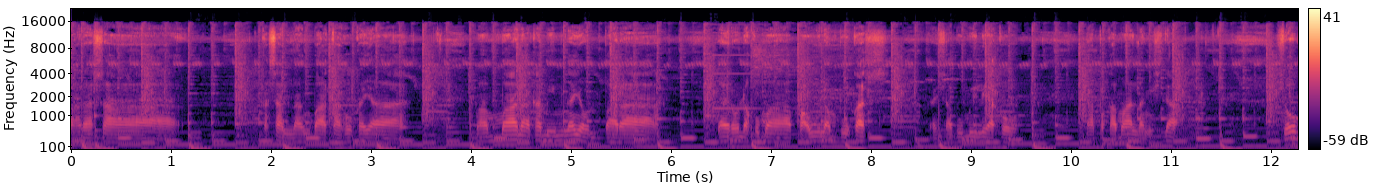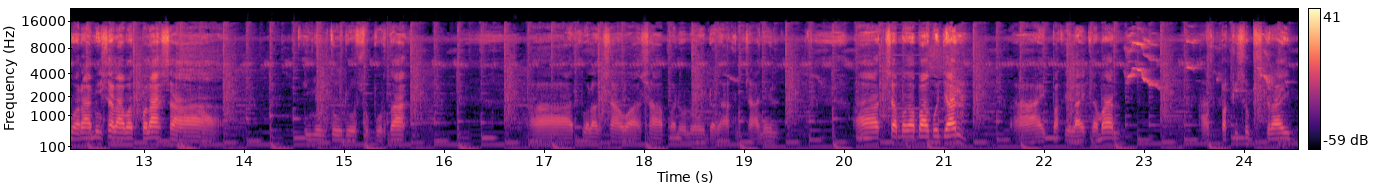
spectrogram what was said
para sa kasal ng bata ko kaya mamana kami ngayon para mayroon ako mapaulam bukas. Kaysa bumili ako napakamahal ng isda. So maraming salamat pala sa inyong todo suporta. At walang sawa sa panonood ng aking channel. At sa mga bago dyan ay pakilike naman at pakisubscribe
